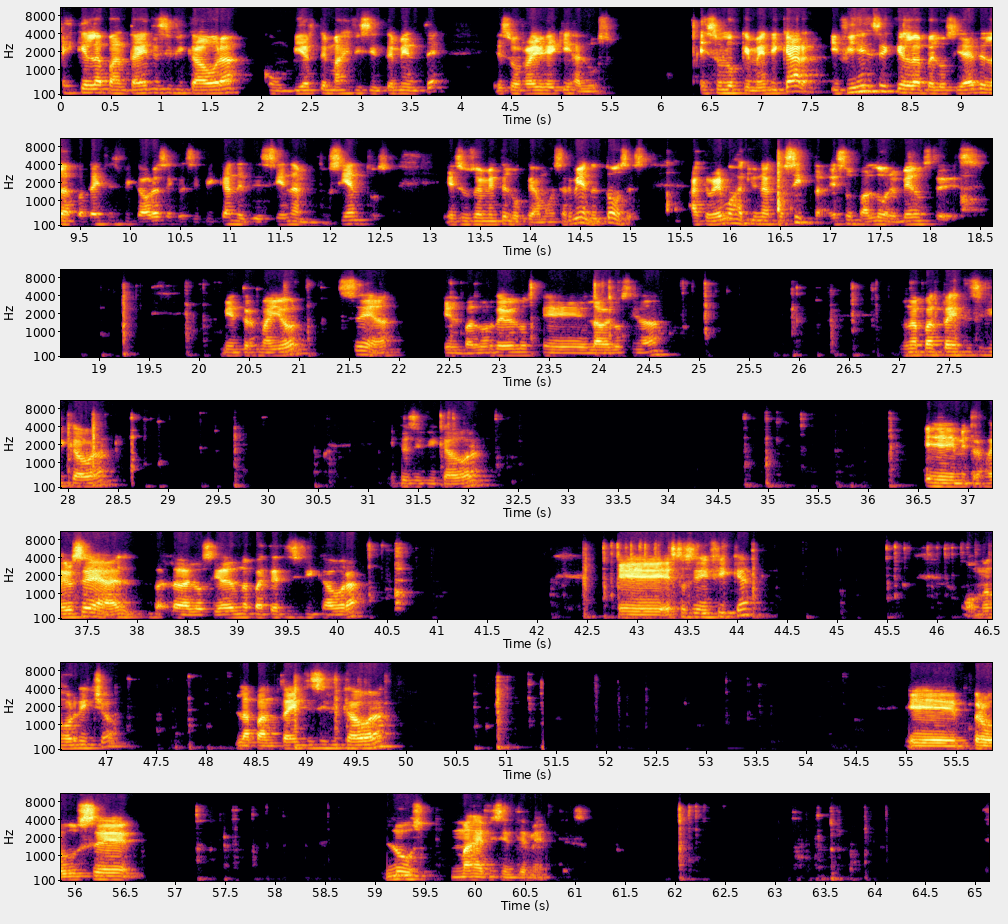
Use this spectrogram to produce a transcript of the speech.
es que la pantalla intensificadora convierte más eficientemente esos rayos X a luz. Eso es lo que me indica. Y fíjense que las velocidades de las pantallas intensificadoras se clasifican desde 100 a 1200. Eso es obviamente lo que vamos a estar viendo. Entonces, Aclaremos aquí una cosita, esos valores, vean ustedes. Mientras mayor sea el valor de eh, la velocidad de una pantalla intensificadora, intensificadora, eh, mientras mayor sea la velocidad de una pantalla intensificadora, eh, esto significa o mejor dicho, la pantalla intensificadora eh, produce luz más eficientemente.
